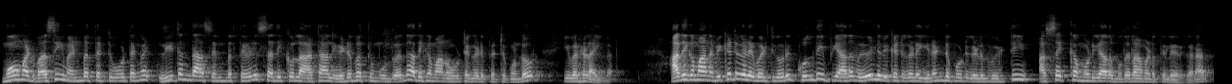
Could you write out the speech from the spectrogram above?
முகமது வசீம் எண்பத்தெட்டு ஓட்டங்கள் லீட்டன் தாஸ் எண்பத்தேழு சதிக்குல்லா அட்டால் எழுபத்து மூன்று வந்து அதிகமான ஓட்டங்களை பெற்றுக்கொண்டோர் இவர்கள் ஐவர். அதிகமான விக்கெட்டுகளை வீழ்த்தியவர் குல்தீப் யாதவ் ஏழு விக்கெட்டுகளை இரண்டு போட்டிகளில் வீழ்த்தி அசைக்க முடியாத முதலாம் இடத்தில் இருக்கிறார்.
